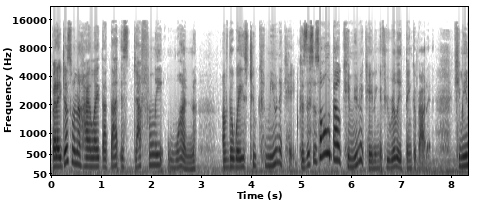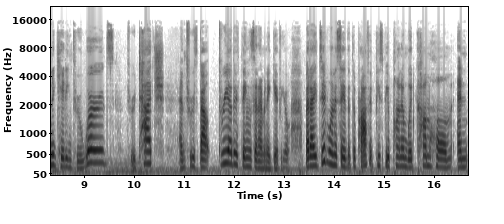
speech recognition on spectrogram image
But I just want to highlight that that is definitely one of the ways to communicate because this is all about communicating if you really think about it. Communicating through words, through touch, and through about three other things that I'm going to give you. But I did want to say that the Prophet, peace be upon him, would come home and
